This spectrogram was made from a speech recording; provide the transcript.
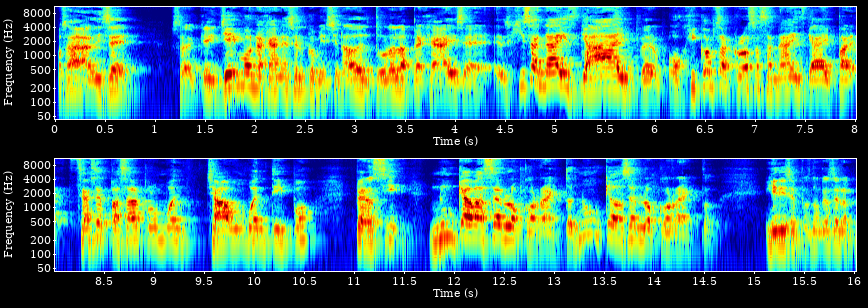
o sea, dice, o sea, que Jay Monahan es el comisionado del Tour de la PGA. Dice, he's a nice guy, pero, o he comes across as a nice guy. se hace pasar por un buen chavo, un buen tipo pero sí, nunca va a ser lo correcto, nunca va a ser lo correcto. Y dice, pues nunca se lo...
